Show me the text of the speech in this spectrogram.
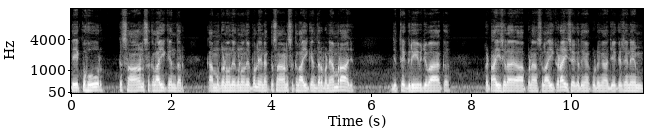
ਤੇ ਇੱਕ ਹੋਰ ਕਿਸਾਨ ਸਿਖਲਾਈ ਕੇਂਦਰ ਕੰਮ ਗਣਾਉਂਦੇ ਗਣਾਉਂਦੇ ਭੁੱਲੇ ਨਾ, ਕਿਸਾਨ ਸਿਖਲਾਈ ਕੇਂਦਰ ਬਣਿਆ ਮਹਾਰਾਜ, ਜਿੱਥੇ ਗਰੀਬ ਜਵਾਕ ਕਟਾਈ ਸਲਾ ਆਪਣਾ ਸਲਾਈ ਕਢਾਈ ਸਿੱਖਦੀਆਂ ਕੁੜੀਆਂ, ਜੇ ਕਿਸੇ ਨੇ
